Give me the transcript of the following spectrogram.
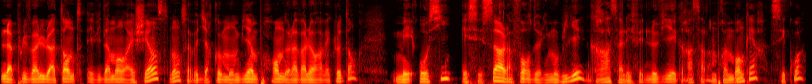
la plus-value latente évidemment à échéance, donc ça veut dire que mon bien prend de la valeur avec le temps, mais aussi, et c'est ça la force de l'immobilier, grâce à l'effet de levier, grâce à l'emprunt bancaire, c'est quoi?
